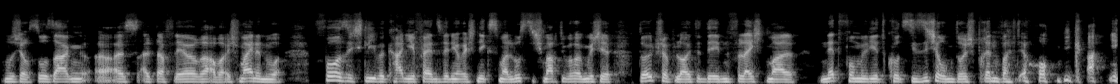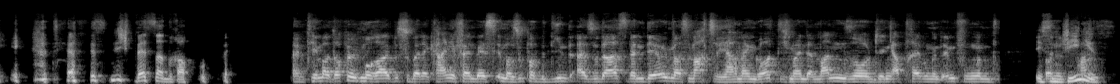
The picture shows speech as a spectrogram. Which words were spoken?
muss ich auch so sagen, äh, als alter Flair-Hörer, aber ich meine nur, Vorsicht, liebe Kanye-Fans, wenn ihr euch nächstes Mal lustig macht über irgendwelche Deutschrap-Leute, denen vielleicht mal nett formuliert kurz die Sicherung durchbrennen, weil der Homie Kanye, der ist nicht besser drauf. Beim Thema Doppelmoral bist du bei der Kanye-Fanbase immer super bedient. Also da ist, wenn der irgendwas macht, so, ja, mein Gott, ich meine, der Mann so gegen Abtreibung und Impfung und ist ein Genius.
